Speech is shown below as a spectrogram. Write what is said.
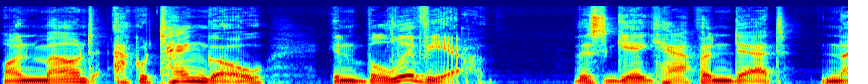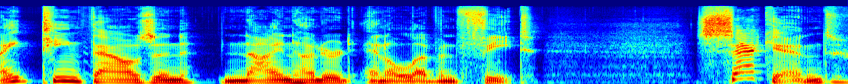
on Mount Acotango in Bolivia. This gig happened at 19,911 feet. Second,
